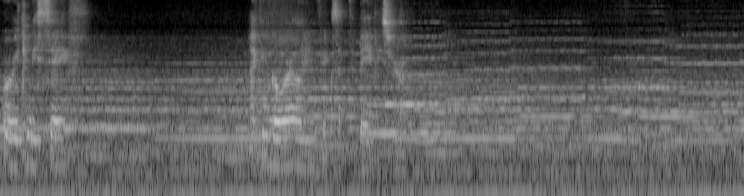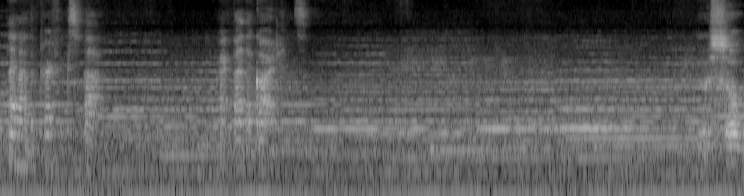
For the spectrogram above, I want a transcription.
where we can be safe. I can go early and fix up the baby's room. I know the perfect spot, right by the gardens. You're so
